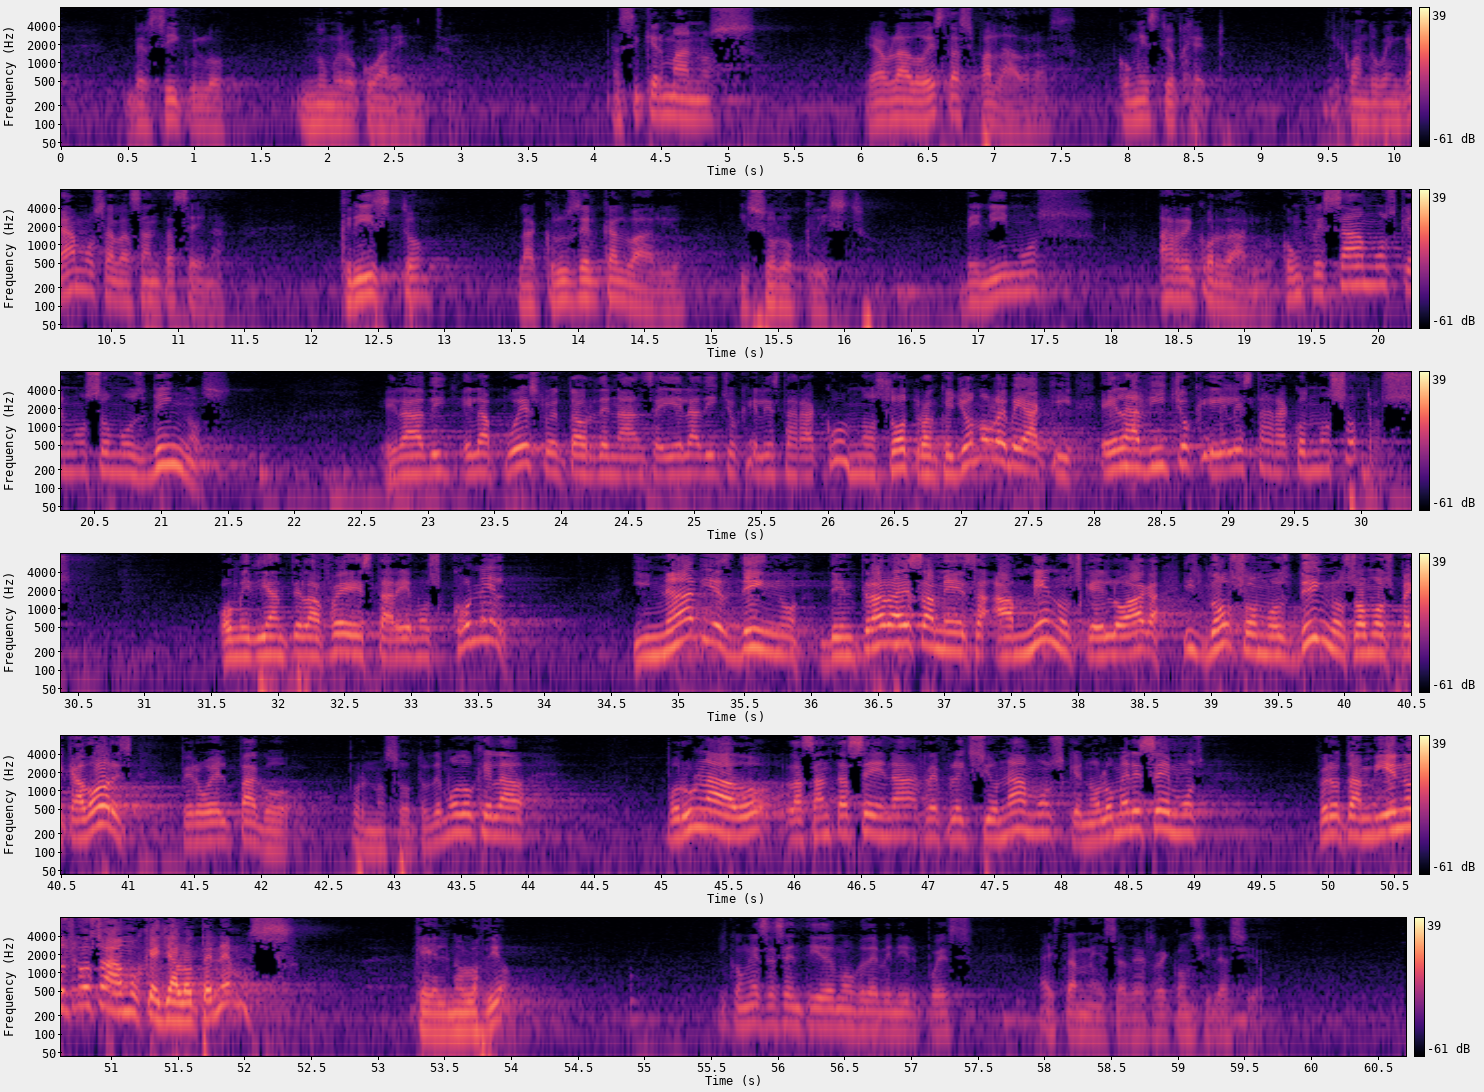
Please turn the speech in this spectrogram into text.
versículo número 40. Así que hermanos, he hablado estas palabras con este objeto que cuando vengamos a la Santa Cena, Cristo, la cruz del Calvario y solo Cristo. Venimos a recordarlo. Confesamos que no somos dignos. Él ha, él ha, puesto esta ordenanza y Él ha dicho que Él estará con nosotros. Aunque yo no le vea aquí, Él ha dicho que Él estará con nosotros. o mediante la fe estaremos con Él. Y nadie es digno de entrar a esa mesa a menos que Él lo haga. Y no somos dignos, somos pecadores. Pero Él pagó por nosotros. De modo que la, por un lado, la Santa Cena, reflexionamos que no lo merecemos, pero también nos gozamos que ya lo tenemos, que Él nos los dio. Y con ese sentido hemos de venir pues a esta mesa de reconciliación.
